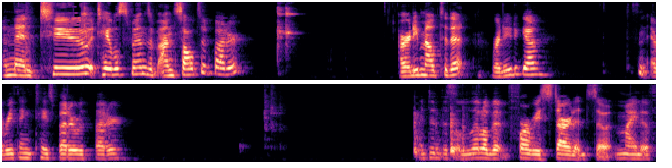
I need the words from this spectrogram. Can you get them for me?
And then two tablespoons of unsalted butter. Already melted it, ready to go. Doesn't everything taste better with butter? I did this a little bit before we started, so it might have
